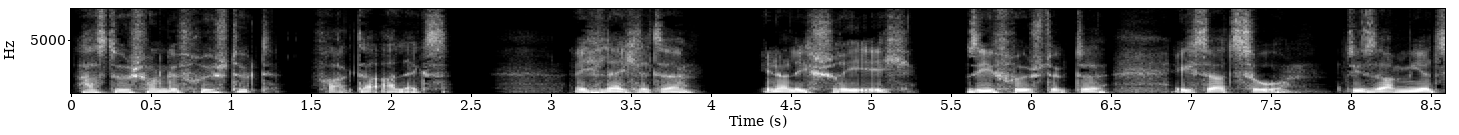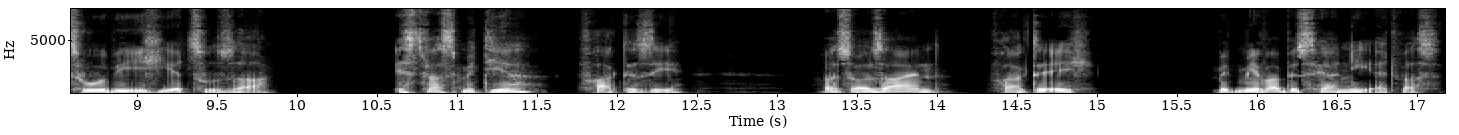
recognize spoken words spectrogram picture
Hast du schon gefrühstückt? fragte Alex. Ich lächelte. Innerlich schrie ich. Sie frühstückte. Ich sah zu. Sie sah mir zu, wie ich ihr zusah. Ist was mit dir? fragte sie. Was soll sein? fragte ich. Mit mir war bisher nie etwas.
